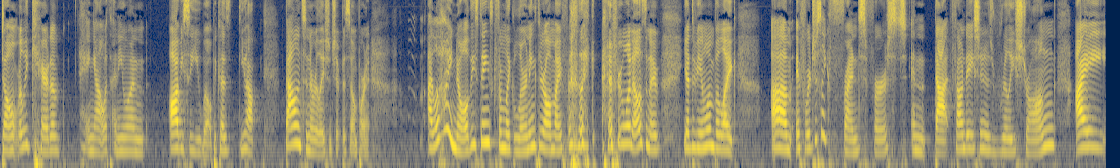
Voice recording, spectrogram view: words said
don't really care to hang out with anyone, obviously you will because you have balance in a relationship is so important. I love how I know all these things from like learning through all my like everyone else and I've yet to be in one, but like um, if we're just like friends first and that foundation is really strong, I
